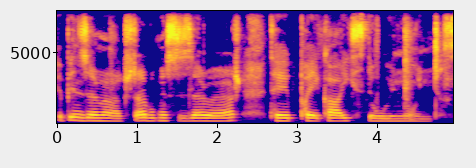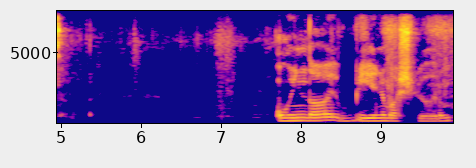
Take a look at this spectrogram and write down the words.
Hepinize merhaba arkadaşlar. Bugün sizlerle beraber TPKX'de oyunu oynayacağız. Oyunda yeni başlıyorum.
